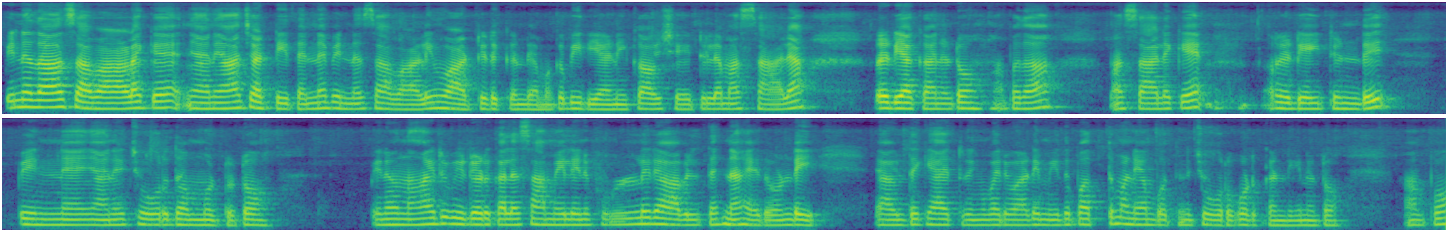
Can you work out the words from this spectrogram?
പിന്നെ അതാ സവാളയൊക്കെ ഞാൻ ആ ചട്ടിയിൽ തന്നെ പിന്നെ സവാളയും വാട്ടിയെടുക്കുന്നുണ്ട് നമുക്ക് ബിരിയാണിക്ക് ആവശ്യമായിട്ടുള്ള മസാല റെഡിയാക്കാൻ കേട്ടോ അപ്പോൾ അതാ മസാലയൊക്കെ റെഡി ആയിട്ടുണ്ട്. പിന്നെ ഞാൻ ചോറ് ദമ്മിട്ടു കേട്ടോ പിന്നെ ഒന്നായിട്ട് വീഡിയോ എടുക്കാനുള്ള സമയമില്ല. ഇനി ഫുള്ള് രാവിലെ തന്നെ ആയതുകൊണ്ടേ രാവിലത്തെ കാറ്ററിങ് പരിപാടിയും ഇത് പത്ത് മണിയാകുമ്പോഴത്തേന് ചോറ് കൊടുക്കണ്ടിങ്ങനെ കേട്ടോ അപ്പോൾ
